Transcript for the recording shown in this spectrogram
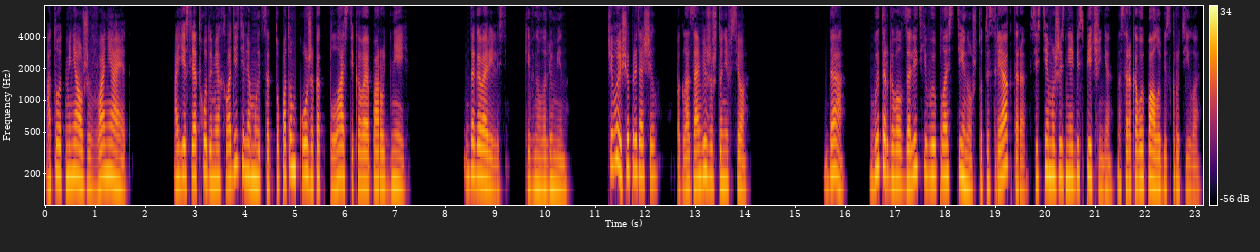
а то от меня уже воняет. А если отходами охладителя мыться, то потом кожа как пластиковая пару дней. Договорились, кивнула Люмин. Чего еще притащил? По глазам вижу, что не все. Да, выторговал залитьевую пластину, что ты с реактора системы жизнеобеспечения на сороковой палубе скрутила.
